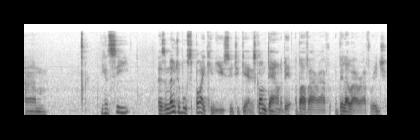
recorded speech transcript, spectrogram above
um, you can see there's a notable spike in usage again. It's gone down a bit above our below our average,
